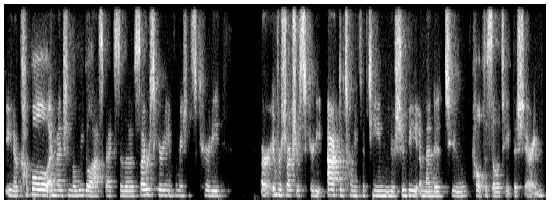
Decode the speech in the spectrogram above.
you know, couple, I mentioned the legal aspects. So the Cybersecurity Information Security or Infrastructure Security Act of 2015, you know, should be amended to help facilitate this sharing.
